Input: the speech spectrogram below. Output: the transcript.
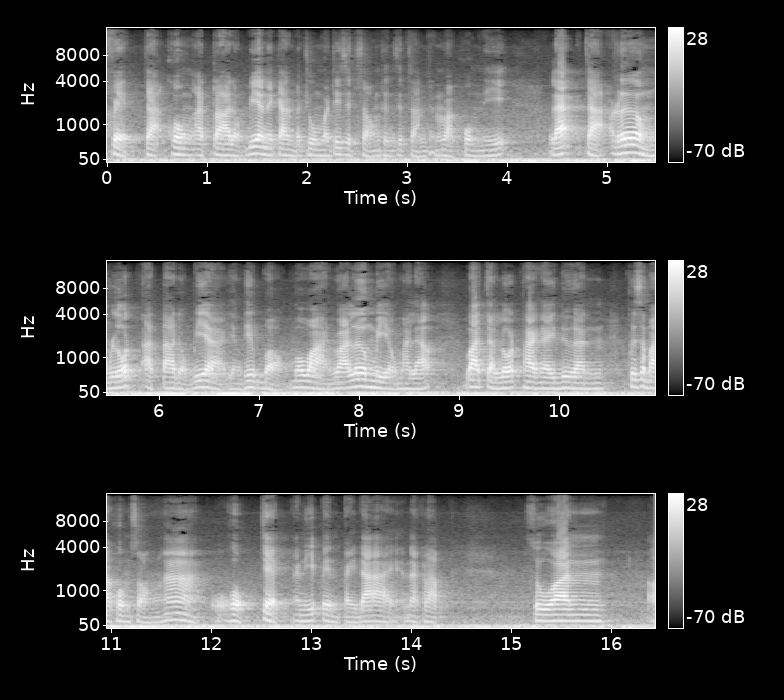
เฟดจะคงอัตราดอกเบี้ยในการประชุมวันที่ 12-13 ธันวาคมนี้ และจะเริ่มลดอัตราดอกเบี้ยอย่างที่บอกเมื่อวานว่าเริ่มมีออกมาแล้ว ว่าจะลดภายในเดือนพฤษภาคม 2567 อันนี้เป็นไปได้นะครับ ส่วนอ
